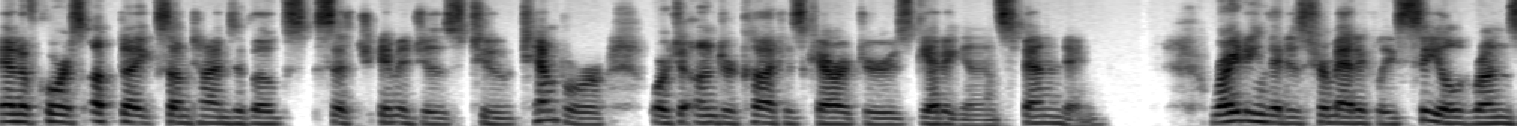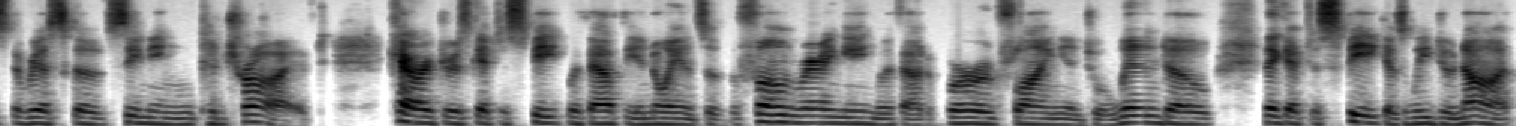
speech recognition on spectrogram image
And of course, Updike sometimes evokes such images to temper or to undercut his character's getting and spending. Writing that is hermetically sealed runs the risk of seeming contrived. Characters get to speak without the annoyance of the phone ringing, without a bird flying into a window. They get to speak, as we do not,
